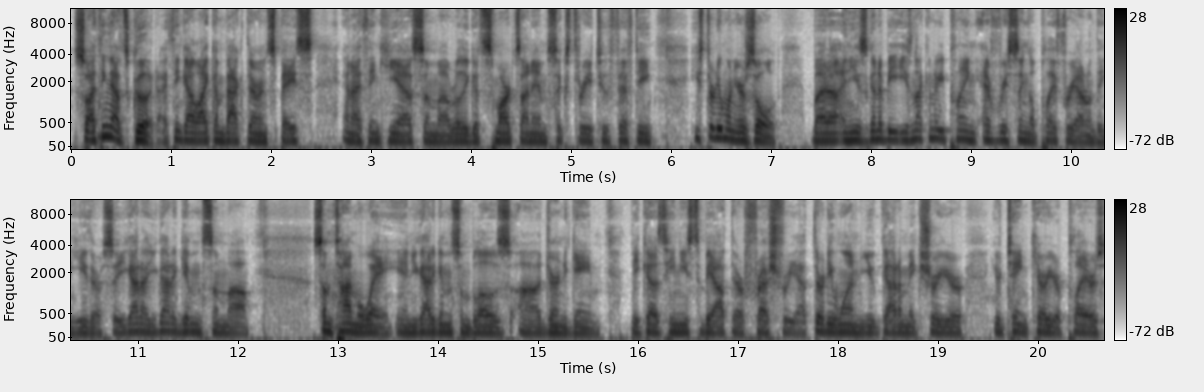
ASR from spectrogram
So I think that's good. I think I like him back there in space, and I think he has some uh, really good smarts on him. 6'3", 250. He's 31 years old, but uh, and he's gonna be he's not gonna be playing every single play for you. I don't think either. So you gotta you gotta give him some. Uh, some time away, and you got to give him some blows uh, during the game because he needs to be out there fresh for you. At 31, you got to make sure you're you're taking care of your players.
